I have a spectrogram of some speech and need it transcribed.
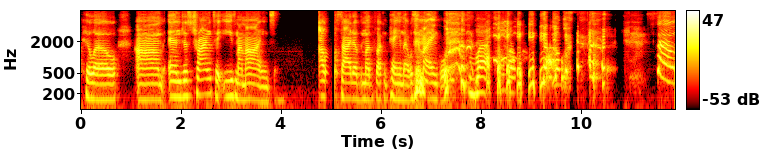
pillow, um, and just trying to ease my mind outside of the motherfucking pain that was in my ankle. right. so, so,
